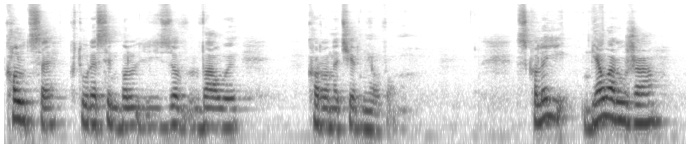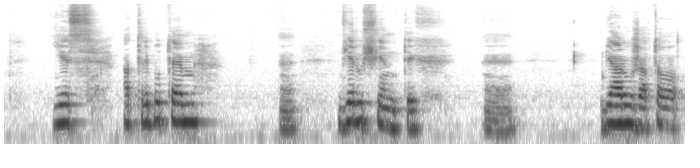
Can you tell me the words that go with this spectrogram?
kolce, które symbolizowały koronę cierniową. Z kolei biała róża jest atrybutem wielu świętych. E, Biała róża to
